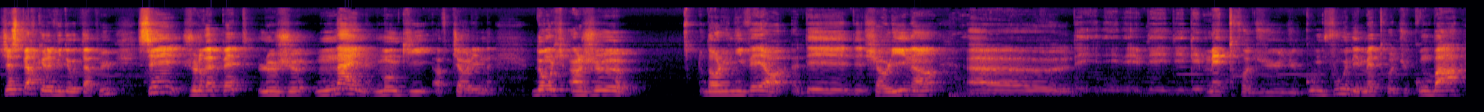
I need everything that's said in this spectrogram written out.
J'espère que la vidéo t'a plu. C'est, je le répète, le jeu Nine Monkey of Shaolin. Donc, un jeu dans l'univers des, des Shaolin, hein, euh, des- maîtres du, du kung fu, des maîtres du combat.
